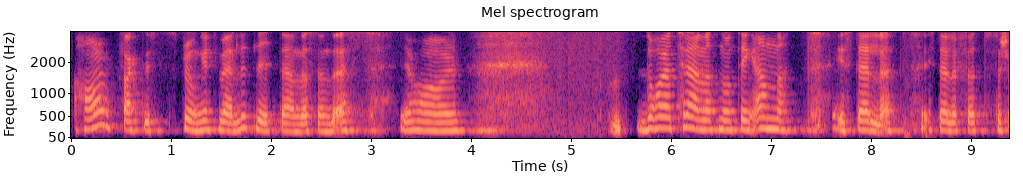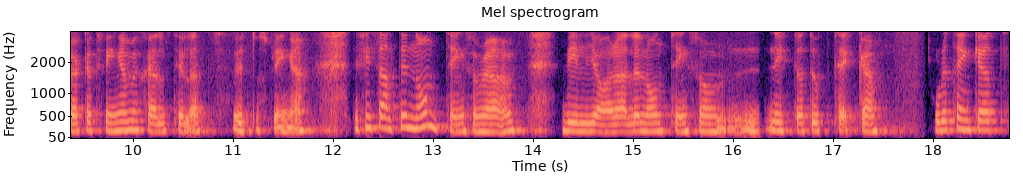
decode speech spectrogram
har faktiskt sprungit väldigt lite ända sedan dess. Jag har då har jag tränat någonting annat istället. Istället för att försöka tvinga mig själv till att ut och springa. Det finns alltid någonting som jag vill göra eller någonting som nytt att upptäcka. Och då tänker jag att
